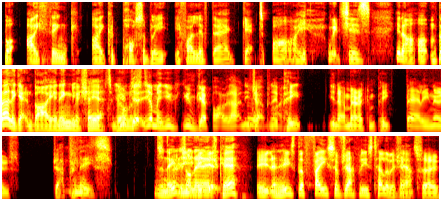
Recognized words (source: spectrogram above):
but I think I could possibly, if I lived there, get by. Which is, you know, I'm barely getting by in English here, to be You honest. get, I mean, you you can get by without any You Japanese. Pete, you know, American Pete barely knows Japanese. Doesn't he? And He's he- on he get- NHK. He, and he's the face of Japanese television, Yeah. so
